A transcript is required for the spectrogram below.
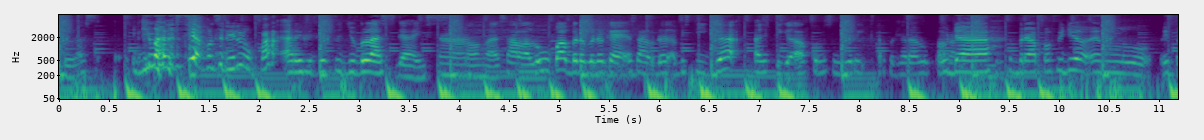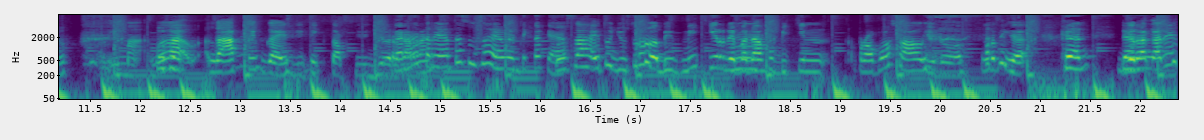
17 gimana sih? Akun sendiri lupa. Arif Fitri 17 guys. Nah. kalau nggak salah. Lupa bener-bener kayak saya udah habis tiga habis tiga akun sendiri. Gara-gara lupa. Udah berapa video yang lu itu? Lima. Gue nggak aktif guys di TikTok jujur. Karena, karena, ternyata susah ya main TikTok ya? Susah itu justru lebih mikir daripada Hmm. aku bikin proposal gitu ngerti nggak? Kan? Dan gerakannya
